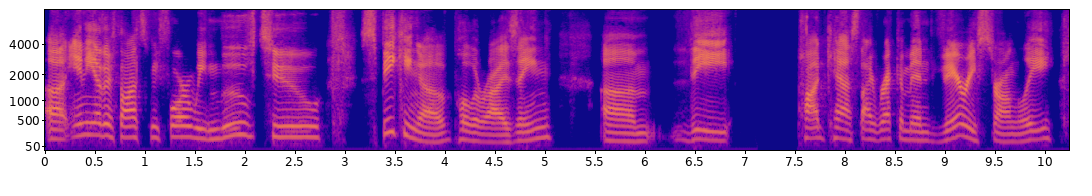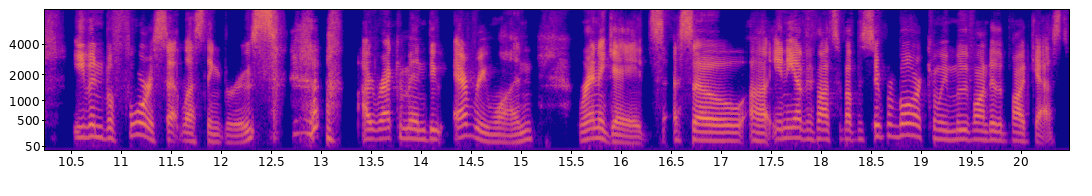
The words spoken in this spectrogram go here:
uh, any other thoughts before we move to speaking of polarizing? Um, the podcast I recommend very strongly, even before Set Lusting Bruce. I recommend to everyone Renegades. So, uh, any other thoughts about the Super Bowl, or can we move on to the podcast?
